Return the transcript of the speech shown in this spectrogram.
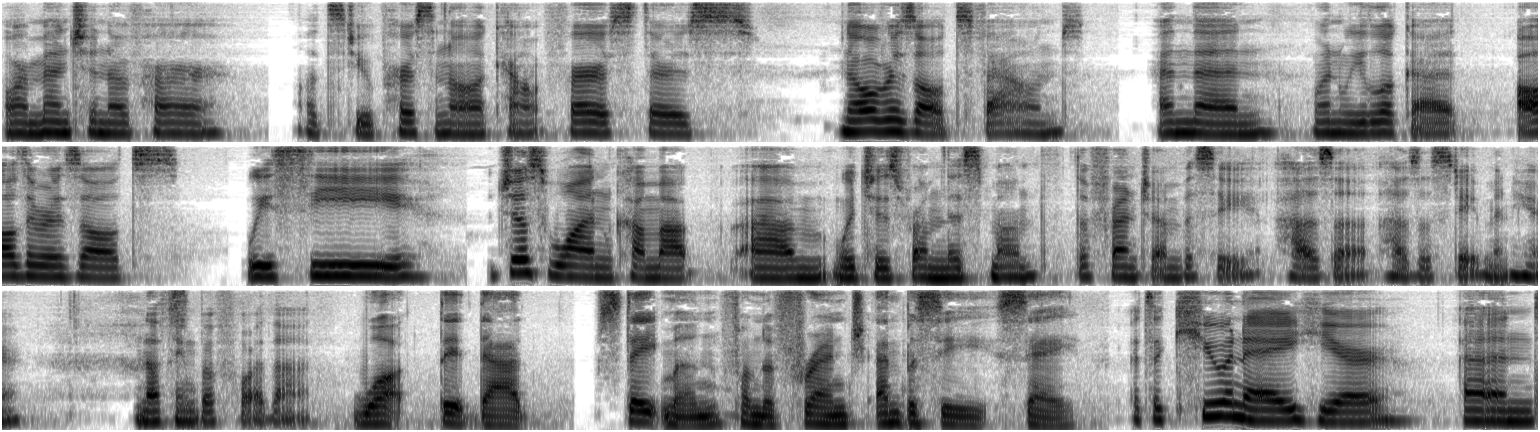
or mention of her, let's do personal account first. There's no results found. And then when we look at all the results, we see just one come up, um, which is from this month. The French embassy has a has a statement here. Nothing before that. What did that statement from the French embassy say? It's a Q&A here and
